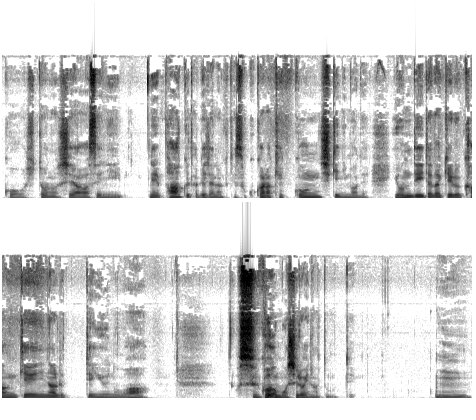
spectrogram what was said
こう人の幸せにね、パークだけじゃなくてそこから結婚式にまで呼んでいただける関係になるっていうのはすごい面白いなと思って。うん。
